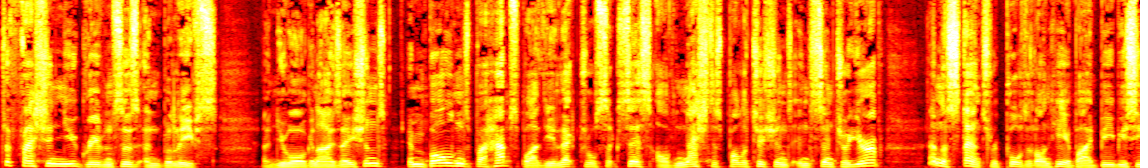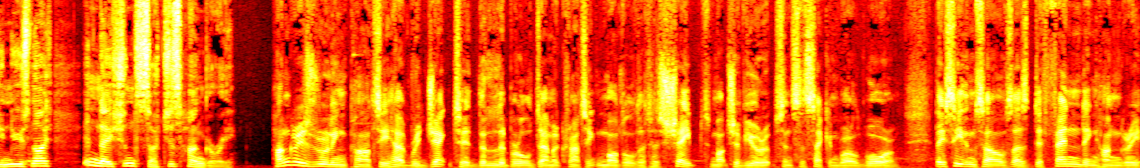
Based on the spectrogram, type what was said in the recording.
to fashion new grievances and beliefs and new organisations, emboldened perhaps by the electoral success of nationalist politicians in Central Europe and the stance reported on here by BBC Newsnight in nations such as Hungary. Hungary's ruling party have rejected the liberal democratic model that has shaped much of Europe since the Second World War. They see themselves as defending Hungary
